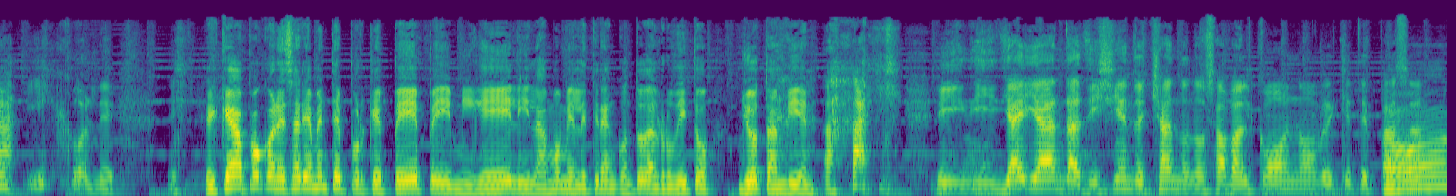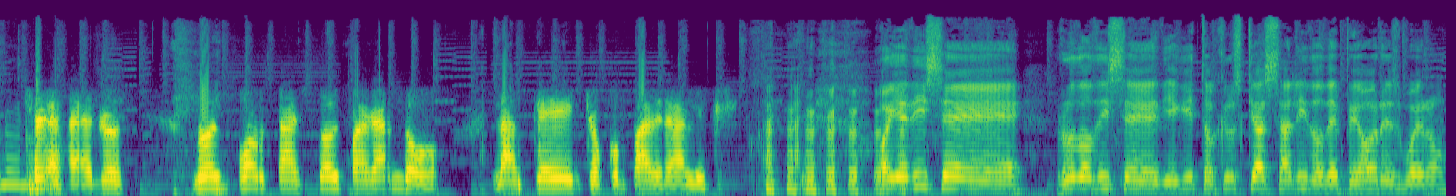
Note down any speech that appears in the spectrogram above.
Híjole. Y que a poco necesariamente porque Pepe y Miguel y la momia le tiran con todo al Rudito, yo también. Ay, y, y ya, ya andas diciendo, echándonos a balcón, hombre, ¿qué te pasa? No, no, no, no importa, estoy pagando las que he hecho, compadre Alex. Oye, dice, Rudo dice, Dieguito Cruz, que has salido de peores, güero.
